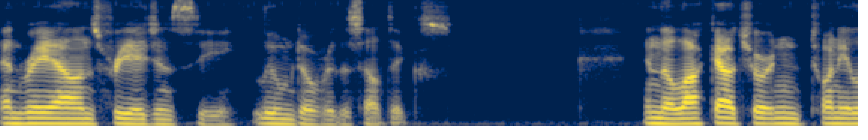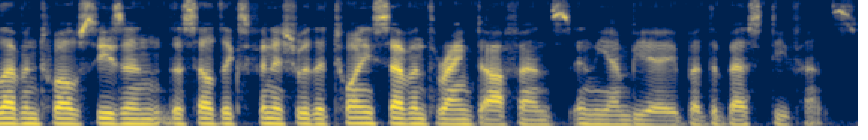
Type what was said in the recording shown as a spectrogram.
and Ray Allen's free agency loomed over the Celtics. In the lockout shortened 2011 12 season, the Celtics finished with a 27th ranked offense in the NBA, but the best defense.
